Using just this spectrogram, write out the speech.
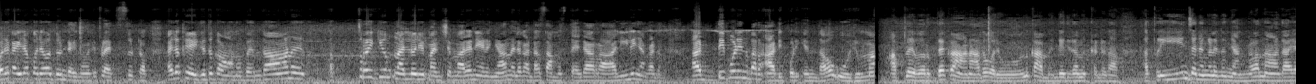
ഓരോ കയ്യിലൊക്കെ ഒരു ഇതുണ്ടായിരുന്നു ഒരു ഫ്ലെക്സ് കിട്ടും അതിലൊക്കെ എഴുതി കാണുമ്പോൾ എന്താണ് അത്രയ്ക്കും നല്ലൊരു മനുഷ്യന്മാരനെയാണ് ഞാൻ നല്ല കണ്ട സമസ്തേന്റെ ആ റാലിയിൽ ഞാൻ കണ്ടത്. അടിപൊളി എന്ന് പറഞ്ഞാൽ അടിപൊളി. എന്താ ഒരുമ അപ്പോൾ വെറുതെ കാണാതെ ഓരോന്ന് കമന്റ് ചെയ്തിട്ട് നിൽക്കേണ്ടതാ അത്രയും ജനങ്ങളിൽ നിന്ന് ഞങ്ങളെ നാടായ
